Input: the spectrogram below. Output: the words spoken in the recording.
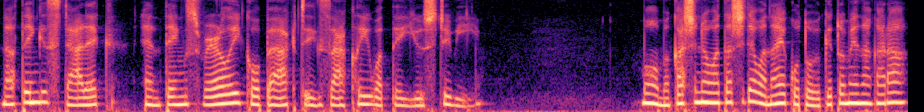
Nothing is static, and things rarely go back to exactly what they used to be. もう昔の私ではないことを受け止めながら、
